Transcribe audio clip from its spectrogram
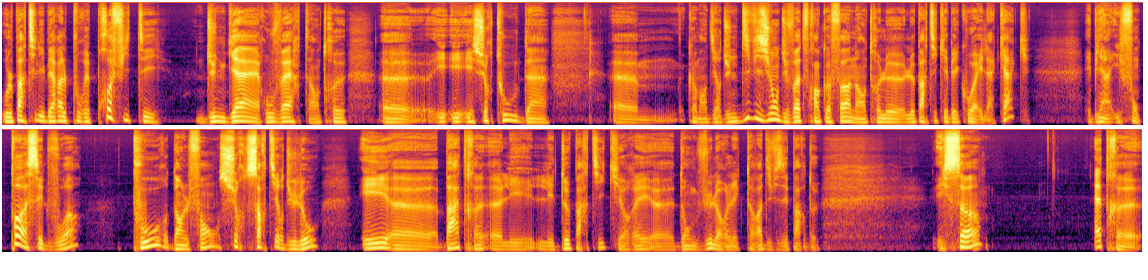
où le Parti libéral pourrait profiter d'une guerre ouverte entre euh, et, surtout d'un euh, comment dire, d'une division du vote francophone entre le, Parti québécois et la CAQ, eh bien, ils font pas assez de voix pour, dans le fond, sortir du lot et euh, battre euh, les, deux partis qui auraient donc vu leur électorat divisé par deux. Et ça, être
